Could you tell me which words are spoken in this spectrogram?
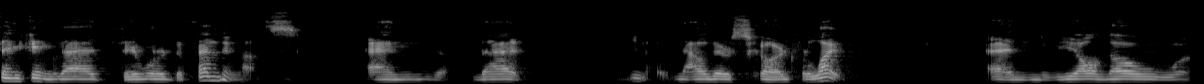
thinking that they were defending us and that, you know, now they're scarred for life. And we all know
